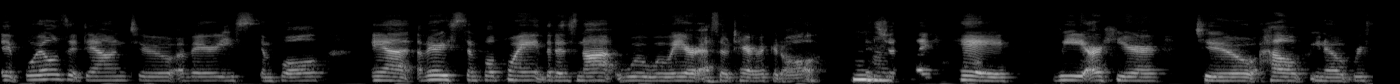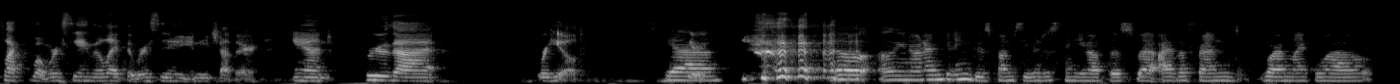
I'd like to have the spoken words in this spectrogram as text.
it boils it down to a very simple and a very simple point that is not woo woo or esoteric at all. Mm-hmm. It's just like, hey, we are here to help, you know, reflect what we're seeing, the light that we're seeing in each other. And through that, we're healed. Yeah. so, oh, you know what? I'm getting goosebumps even just thinking about this. But I have a friend where I'm like, wow,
